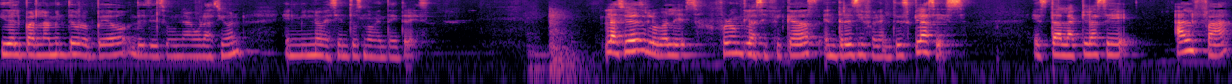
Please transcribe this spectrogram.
y del Parlamento Europeo desde su inauguración en 1993. Las ciudades globales fueron clasificadas en tres diferentes clases. Está la clase alfa,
